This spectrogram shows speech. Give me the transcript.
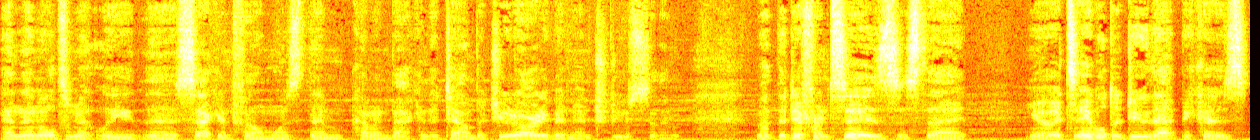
And then ultimately, the second film was them coming back into town, but you'd already been introduced to them. But the difference is, is that you know it's able to do that because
